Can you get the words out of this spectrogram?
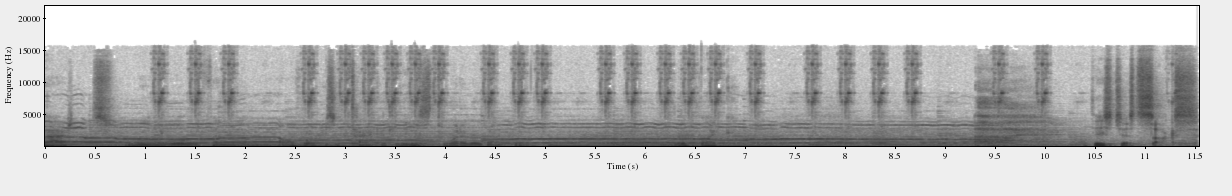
that we will fend him off, or his attack at least, whatever that will look like. this just sucks.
